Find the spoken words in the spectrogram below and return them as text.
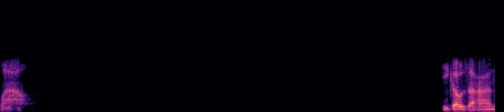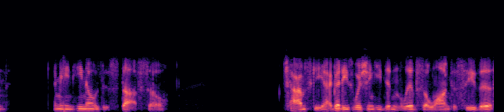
Wow. He goes on. I mean, he knows his stuff, so Chomsky, I bet he's wishing he didn't live so long to see this.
